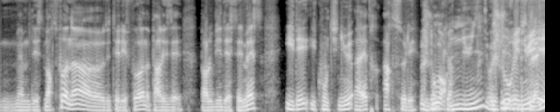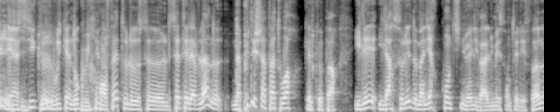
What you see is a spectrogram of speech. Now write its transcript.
même des smartphones, hein, euh, des téléphones, par les par le biais des SMS, il est il continue à être harcelé. Jour, Donc, nuit, aussi, jour et nuit, et ainsi que Mmh. le week-end. Donc, en fait, le, ce- cet élève-là n'a plus d'échappatoire quelque part. Il est, il est harcelé de manière continuelle. Il va allumer son téléphone,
